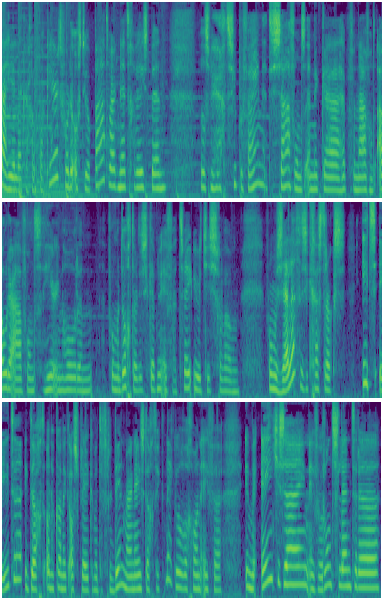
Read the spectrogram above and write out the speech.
sta hier lekker geparkeerd voor de osteopaat waar ik net geweest ben. Dat is weer echt super fijn. Het is avonds en ik uh, heb vanavond ouderavond hier in Horen voor mijn dochter. Dus ik heb nu even twee uurtjes gewoon voor mezelf. Dus ik ga straks iets eten. Ik dacht, oh, dan kan ik afspreken met een vriendin. Maar ineens dacht ik, nee, ik wil wel gewoon even in mijn eentje zijn. Even rondslenteren.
